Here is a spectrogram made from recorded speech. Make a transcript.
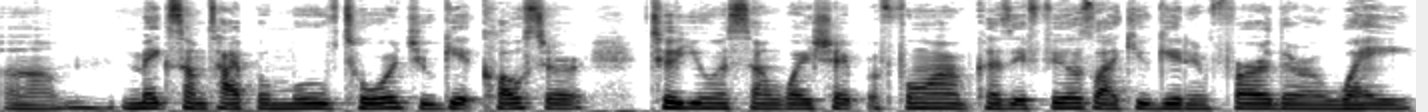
um, make some type of move towards you, get closer to you in some way, shape, or form because it feels like you're getting further away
